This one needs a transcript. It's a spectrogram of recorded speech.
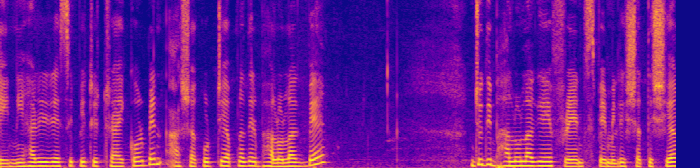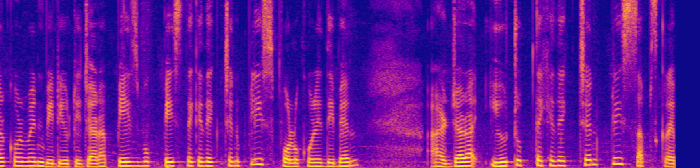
এই নিহারি রেসিপিটি ট্রাই করবেন। আশা করছি আপনাদের ভালো লাগবে। যদি ভালো লাগে ফ্রেন্ডস ফ্যামিলির সাথে শেয়ার করবেন। ভিডিওটি যারা ফেসবুক পেজ থেকে দেখছেন প্লিজ ফলো করে দিবেন। আর যারা ইউটিউব থেকে দেখছেন প্লিজ সাবস্ক্রাইব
